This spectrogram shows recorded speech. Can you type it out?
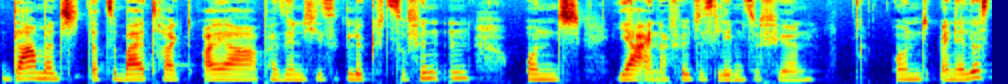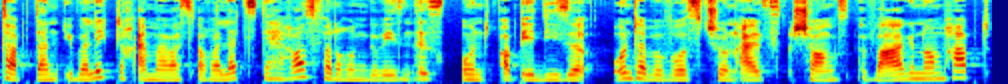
damit dazu beitragt, euer persönliches Glück zu finden und ja, ein erfülltes Leben zu führen. Und wenn ihr Lust habt, dann überlegt doch einmal, was eure letzte Herausforderung gewesen ist und ob ihr diese unterbewusst schon als Chance wahrgenommen habt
